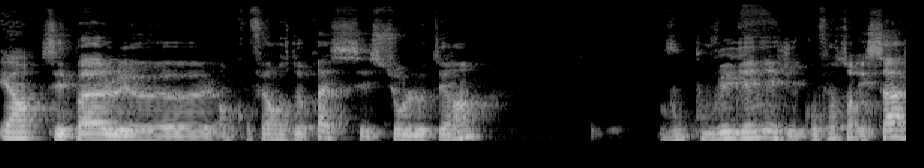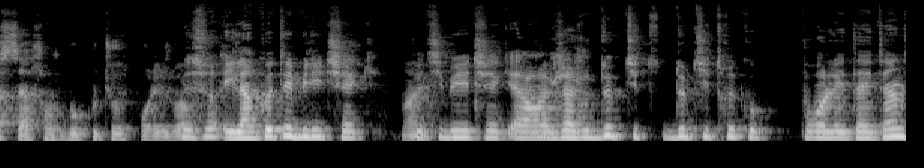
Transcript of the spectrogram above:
Et alors, C'est pas le- en conférence de presse, c'est sur le terrain. Vous pouvez gagner, j'ai confiance en Et ça, ça change beaucoup de choses pour les joueurs. Bien sûr, il a un côté Billy Check. Ouais. Petit Billy Check. Alors, Ouais. j'ajoute deux petits, deux petits trucs pour les Titans.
